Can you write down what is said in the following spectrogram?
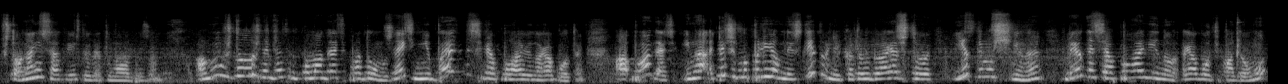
что она не соответствует этому образу. А муж должен обязательно помогать по дому. Знаете, не брать на себя половину работы, а помогать. И, на, опять же, наполеонные исследования, которые говорят, что если мужчина берет на себя половину работы по дому,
